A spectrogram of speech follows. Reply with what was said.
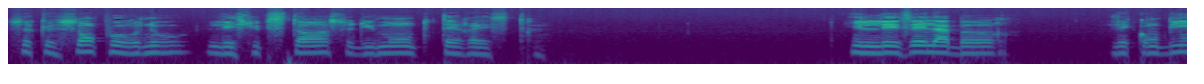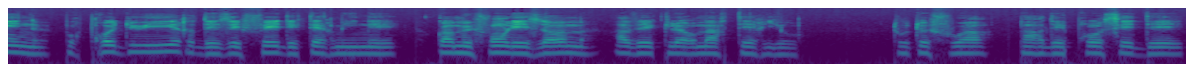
ce que sont pour nous les substances du monde terrestre. Ils les élaborent, les combinent pour produire des effets déterminés, comme font les hommes avec leurs matériaux, toutefois par des procédés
